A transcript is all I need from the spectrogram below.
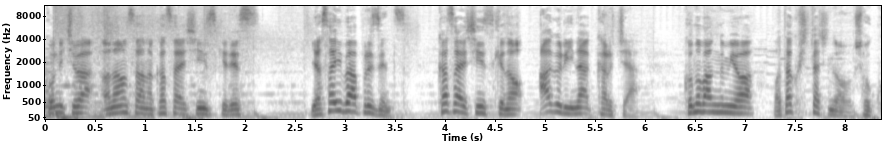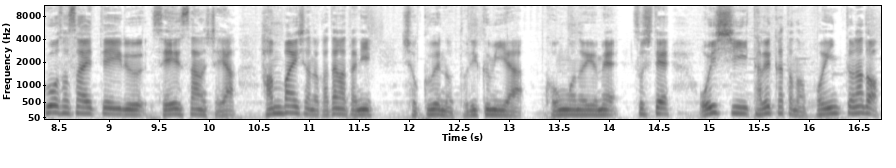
こんにちは。アナウンサーの笠西慎介です。野菜バープレゼンツ。笠西慎介のアグリなカルチャーこの番組は私たちの食を支えている生産者や販売者の方々に食への取り組みや今後の夢そして美味しい食べ方のポイントなど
